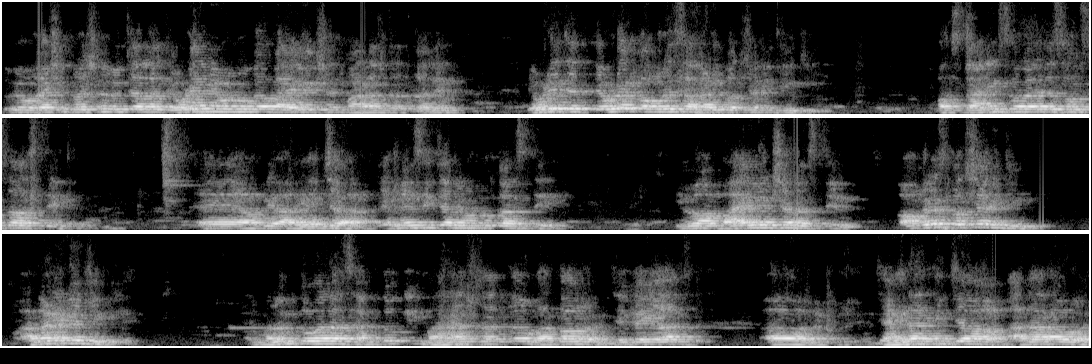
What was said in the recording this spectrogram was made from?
तुम्ही मगाशी प्रश्न विचारला जेवढ्या निवडणुका बाय इलेक्शन महाराष्ट्रात झाले तेवढे तेवढे काँग्रेस आघाडी पक्षाने जिंकली. मग स्थानिक स्वराज्य संस्था असतील आपल्या याच्या एमएससीच्या निवडणुका असतील किंवा बाय इलेक्शन असतील काँग्रेस पक्षाने जिंकली आघाडीने जिंकले. म्हणून तुम्हाला सांगतो की महाराष्ट्रातलं वातावरण जे काही आज जाहिरातीच्या आधारावर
